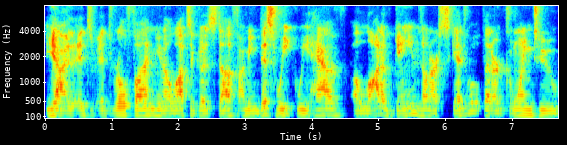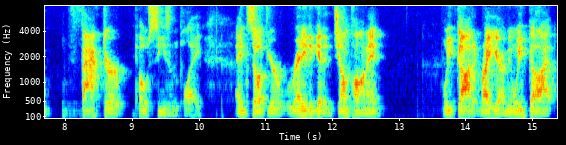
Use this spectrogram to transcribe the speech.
Yeah, it's it's real fun. You know, lots of good stuff. I mean, this week we have a lot of games on our schedule that are going to factor postseason play. And so, if you're ready to get a jump on it, we've got it right here. I mean, we've got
